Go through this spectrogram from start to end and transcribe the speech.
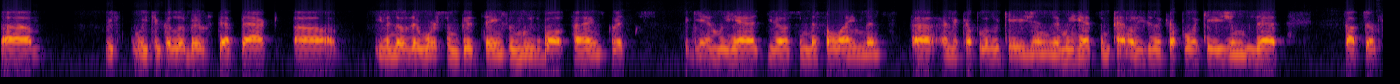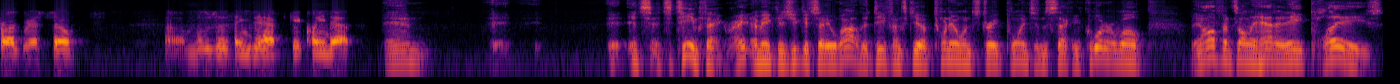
um, we we took a little bit of a step back. Uh, even though there were some good things, we moved the ball at times, but again, we had you know some misalignments uh, on a couple of occasions, and we had some penalties on a couple of occasions that stopped our progress. So um, those are the things that have to get cleaned up. And it's it's a team thing, right? I mean, because you could say, "Wow, the defense gave up 21 straight points in the second quarter." Well, the offense only had it eight plays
